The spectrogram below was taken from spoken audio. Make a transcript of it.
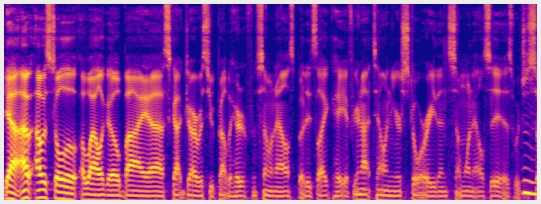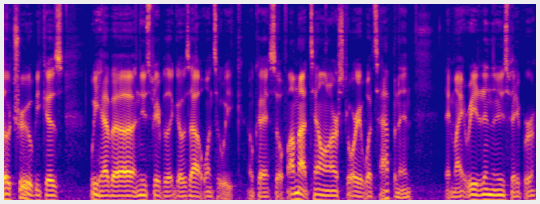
yeah, I, I was told a while ago by uh, Scott Jarvis. You probably heard it from someone else, but it's like, hey, if you're not telling your story, then someone else is, which Mm. is so true because we have a newspaper that goes out once a week. Okay, so if I'm not telling our story of what's happening. They might read it in the newspaper.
